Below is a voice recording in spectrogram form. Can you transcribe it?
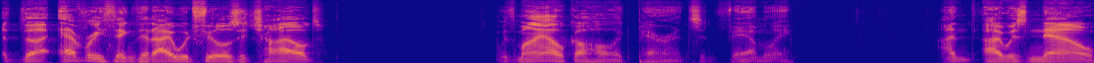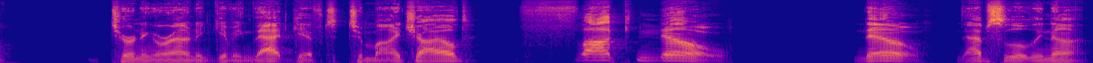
the everything that I would feel as a child with my alcoholic parents and family. And I was now turning around and giving that gift to my child. Fuck no. No, absolutely not.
